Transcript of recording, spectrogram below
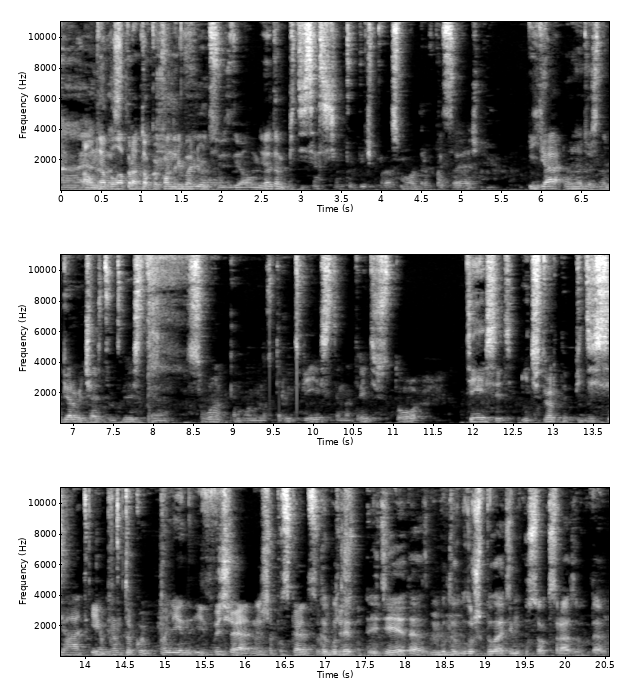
А, а у меня была про то, как он революцию сделал. У меня там 50 с чем-то тысяч просмотров, представляешь? И я, у меня, то есть на первой части 240, по-моему, на второй 200, на третьей 100. 10, и четвертый 50, и я прям такой, блин, и вообще, знаешь, опускаются Как руки, будто что... идея, да? Mm-hmm. Будто лучше было один кусок сразу, да?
